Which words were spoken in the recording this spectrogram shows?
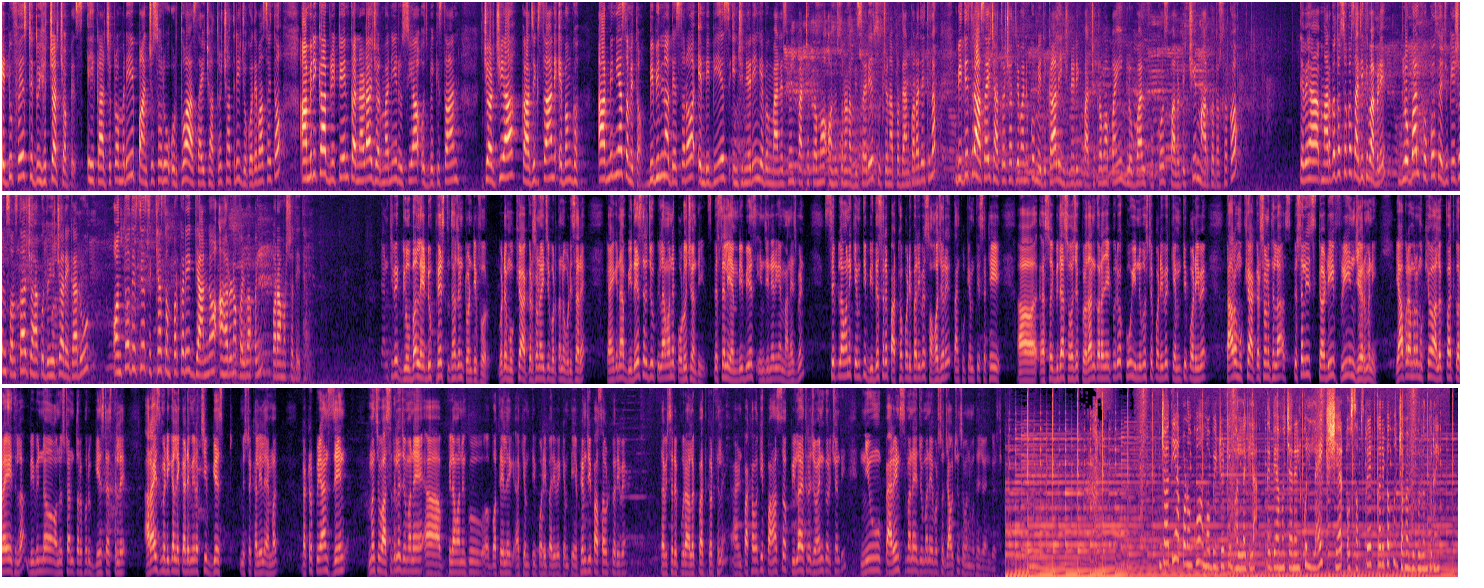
एडुफेस्ट दुई हजार चबीस यह कार्यक्रम में पांचशह ऊर्ध आशायी छात्र छात्री जोगदे सहित America Britain Canada Germany Russia Uzbekistan Georgia Kazakhstan Armenia समेत विभिन्न देशर एमबीबीएस इंजीनियरिंग एवं मैनेजमेंट पाठ्यक्रम अनुसरण विषय में सूचना प्रदान करा विदेश आशायी छात्र छात्री मेडिकल इंजीनियरिंग पाठ्यक्रम ग्लोबल फोकस पलटि मार्गदर्शक तेरे मार्गदर्शक साजिश बेले ग्लोबल फोकस एजुकेशन संस्था जहाँ को दुई हजार एगार अंतदेशीय शिक्षा संपर्क में ज्ञान आहरण करने परामर्श दे था जानते global Edufest two thousand twenty four गोटे मुख्य आकर्षण होती बर्तमान ओडार कहीं विदेश में जो पाने पढ़ुंट स्पेशली एम बस इंजीनियरी एंड मैनेजमेंट से पाने केमी विदेश में पाठ पढ़ी पारे सहजरे केमती से सुविधा सहयोग प्रदान करू यूनिवर्सिटी पढ़े केमती पढ़े तार मुख्य आकर्षण था specially study free in Germany या पर मुख्य आलोकपात कर विभिन्न अनुष्ठान तरफ गेस्ट आसते arise medical academy chief guest mister Khalil Ahmed doctor Priyansh Jain मैं सब आसी जो मैंने पिला बतैले केमती पढ़ी पारे केमती F M G pass out करेंगे ताषे पूरा आलोकपात करते एंड पाखापाखि पाँच पिला ए जॉन करू पेरेन्ट्स मैंने जो मैंने वर्ष जाऊँ से जॉन कर जदि आपण आम भिडी भल लगा तेब आम चेल को लाइक सेयार और सब्सक्राइब करने को जमा भी बुलां नहीं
